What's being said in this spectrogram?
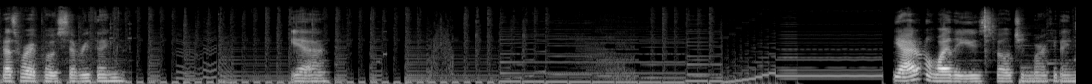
That's where I post everything. Yeah. Yeah, I don't know why they use Belch in marketing.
